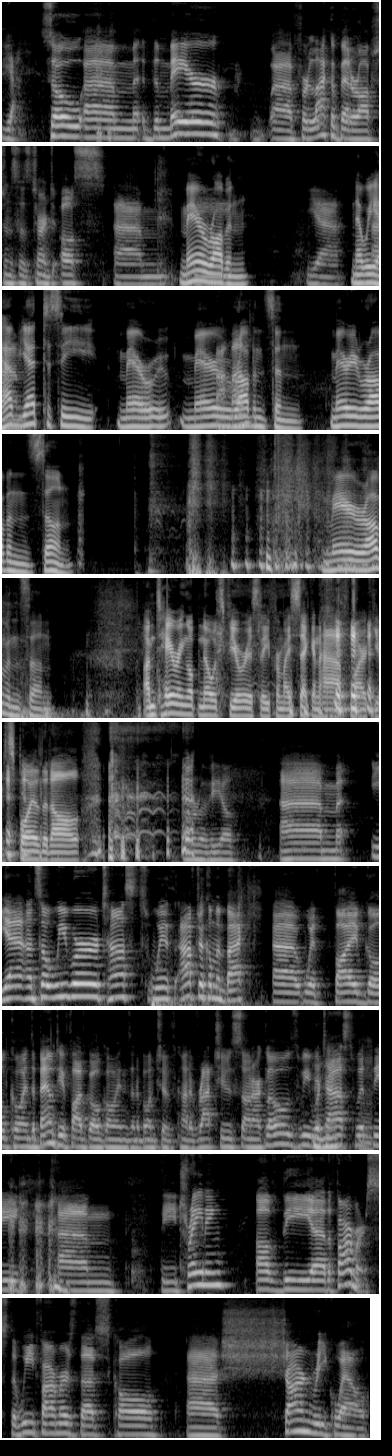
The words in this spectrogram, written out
Yeah. So um, the mayor, uh, for lack of better options, has turned to us. Um, Mayor Robin. yeah. Now we have Um, yet to see Mayor Mary Batman? Robinson, Mary Robin's son. Mayor Robinson. I'm tearing up notes furiously for my second half, Mark. You've spoiled it all. Reveal. Um, yeah, and so we were tasked with after coming back uh, with five gold coins, a bounty of five gold coins, and a bunch of kind of rat juice on our clothes. We were tasked with the um, the training of the uh, the farmers, the weed farmers that call uh, Sharnreekwell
